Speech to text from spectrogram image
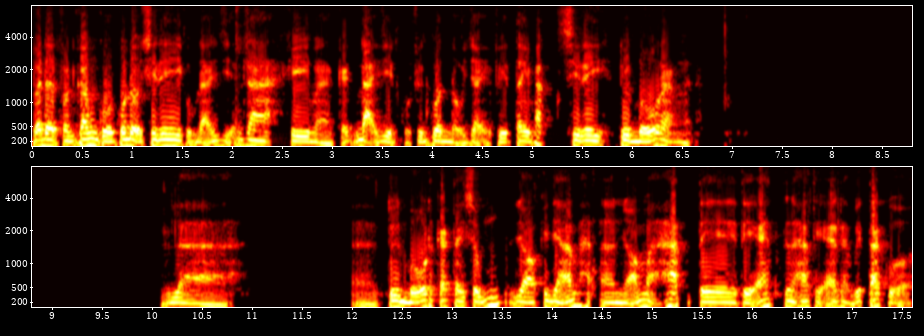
Và đợt phản công của quân đội Syria cũng đã diễn ra khi mà các đại diện của phiến quân nổi dậy phía tây bắc Syria tuyên bố rằng là uh, tuyên bố là các tay súng do cái nhóm uh, nhóm mà HTTS tức là HTS là viết tắt của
